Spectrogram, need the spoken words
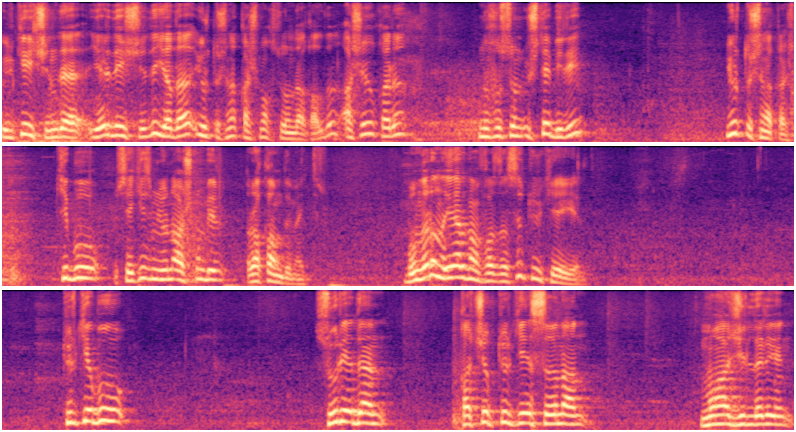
ülke içinde yer değiştirdi ya da yurt dışına kaçmak zorunda kaldı. Aşağı yukarı nüfusun üçte biri yurt dışına kaçtı. Ki bu 8 milyonu aşkın bir rakam demektir. Bunların da yarıdan fazlası Türkiye'ye geldi. Türkiye bu Suriye'den kaçıp Türkiye'ye sığınan muhacirlerin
